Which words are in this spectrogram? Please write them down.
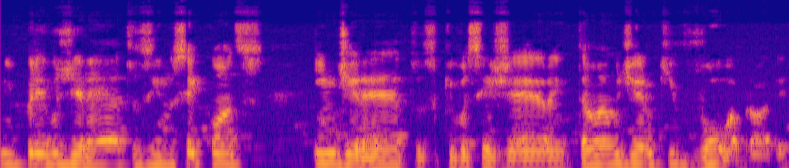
empregos diretos e não sei quantos indiretos que você gera. Então é um dinheiro que voa, brother.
